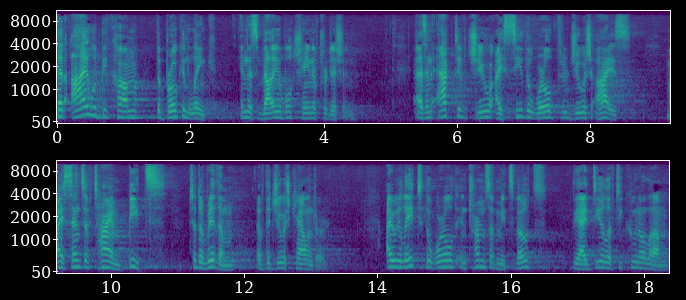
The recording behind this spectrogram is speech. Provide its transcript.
that I would become the broken link in this valuable chain of tradition. As an active Jew, I see the world through Jewish eyes. My sense of time beats to the rhythm of the Jewish calendar. I relate to the world in terms of mitzvot, the ideal of tikkun olam.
